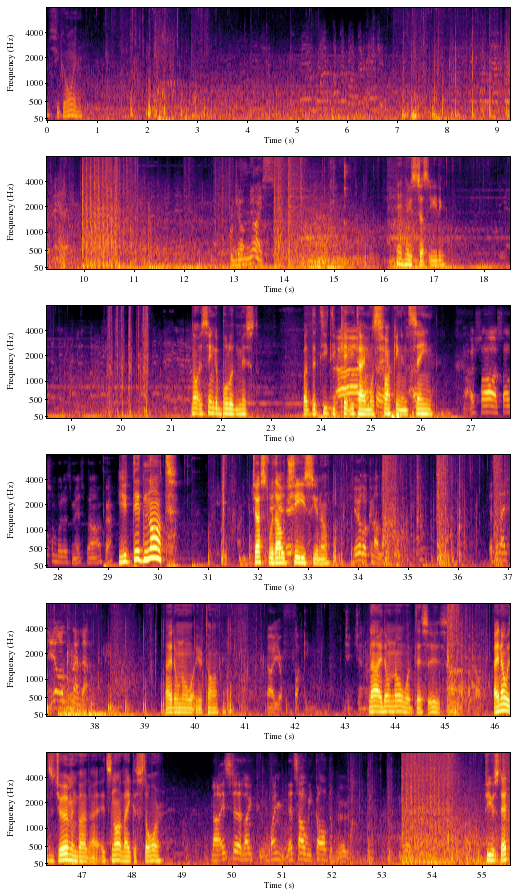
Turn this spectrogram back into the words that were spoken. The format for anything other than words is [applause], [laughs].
Where's he going? Good job. Nice. [laughs] He's just eating. Not a single bullet missed. But the TTK Nah, time was say- fucking I- insane. I saw some bullets miss, but okay. You did not! Just without cheese, you know. Euroknaller. Het is een euroknaller. I don't know what you're talking. Oh, you're fucking degenerate. No, I don't know what this is. Ah. I know it's German, but uh, it's not like a store. No, it's uh, like one. That's how we call the burger. Fuse dead.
